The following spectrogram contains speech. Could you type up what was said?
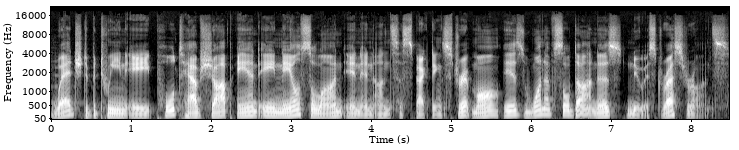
Wedged between a pull tab shop and a nail salon in an unsuspecting strip mall is one of Soldotna's newest restaurants.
